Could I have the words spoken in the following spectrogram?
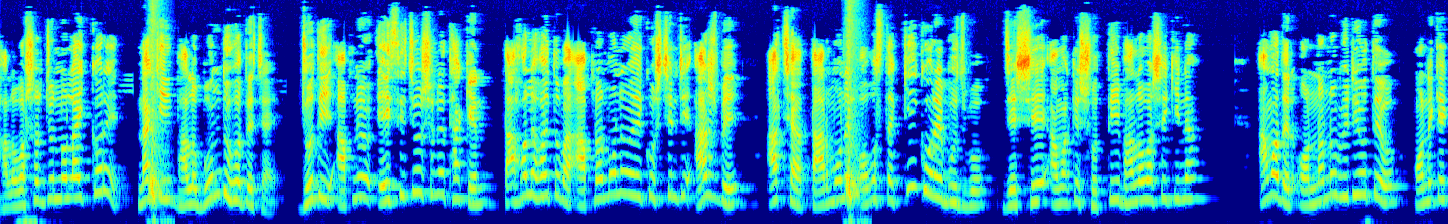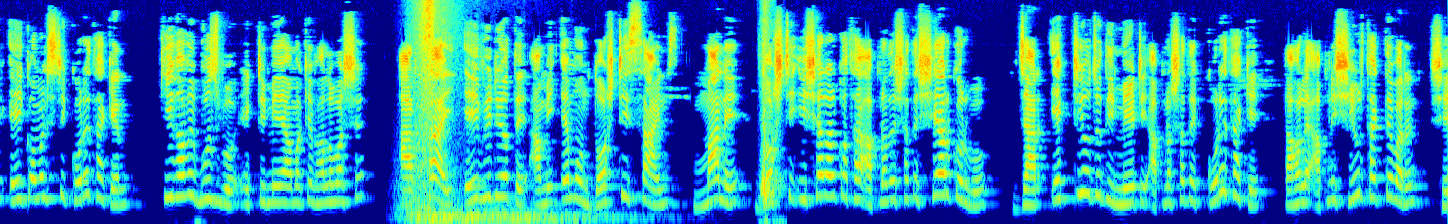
ভালোবাসার জন্য লাইক করে, নাকি ভালো বন্ধু হতে চায়? যদি আপনিও এই সিচুয়েশনে থাকেন, তাহলে হয়তোবা আপনার মনেও এই কোশ্চেনটি আসবে আচ্ছা তার মনের অবস্থা কি করে বুঝব যে সে আমাকে সত্যিই ভালোবাসে কিনা? আমাদের অন্যান্য ভিডিওতেও অনেকে এই কমেন্টসটি করে থাকেন, কীভাবে বুঝব একটি মেয়ে আমাকে ভালোবাসে? আর তাই এই ভিডিওতে আমি এমন দশটি সাইন্স মানে দশটি ইশারার কথা আপনাদের সাথে শেয়ার করব, যার একটিও যদি মেয়েটি আপনার সাথে করে থাকে, তাহলে আপনি শিওর থাকতে পারেন সে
